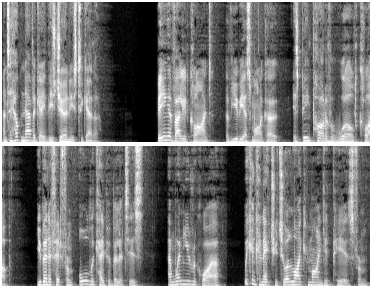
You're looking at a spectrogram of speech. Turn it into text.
and to help navigate these journeys together. Being a valued client of UBS Monaco is being part of a world club. You benefit from all the capabilities, and when you require, we can connect you to a like minded peers from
